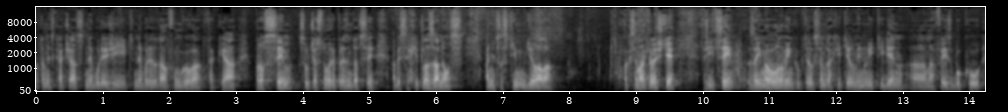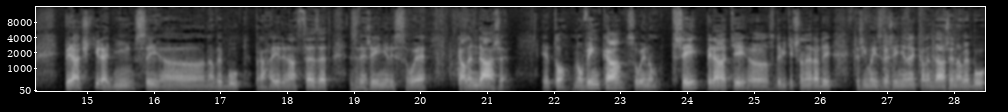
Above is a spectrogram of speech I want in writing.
eh, ta městská část nebude žít, nebude to tam fungovat. Tak já prosím současnou reprezentaci, aby se chytla za nos a něco s tím udělala. Pak jsem vám chtěl ještě říci zajímavou novinku, kterou jsem zachytil minulý týden eh, na Facebooku. Piráčtí radní si eh, na webu Praha11.cz zveřejnili svoje kalendáře. Je to novinka, jsou jenom tři piráti eh, z devíti člené rady, kteří mají zveřejněné kalendáře na webu.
